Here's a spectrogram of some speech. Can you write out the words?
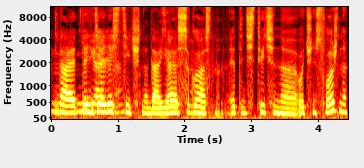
ну, да, это нереально. идеалистично, да, я Абсолютно. согласна. Это действительно очень сложно.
